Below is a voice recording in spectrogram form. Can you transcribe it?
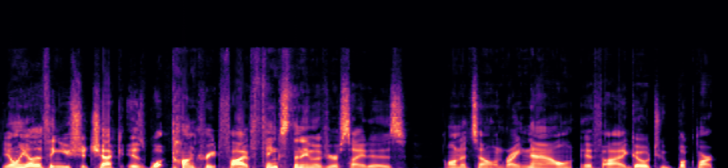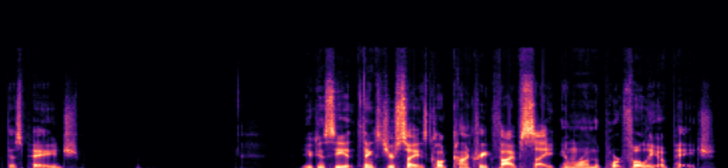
The only other thing you should check is what Concrete 5 thinks the name of your site is on its own. Right now, if I go to bookmark this page, you can see it thinks your site is called Concrete 5 Site and we're on the portfolio page.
